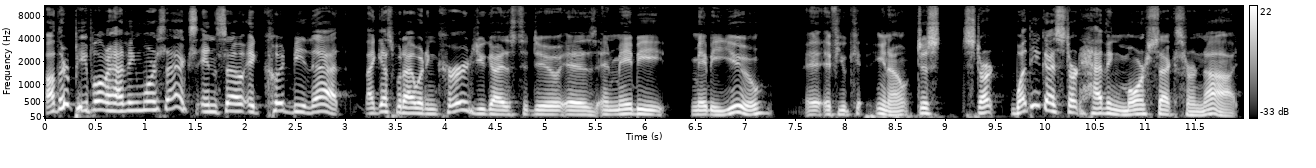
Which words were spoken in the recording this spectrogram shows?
other people are having more sex, and so it could be that. I guess what I would encourage you guys to do is, and maybe maybe you, if you you know, just start whether you guys start having more sex or not.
